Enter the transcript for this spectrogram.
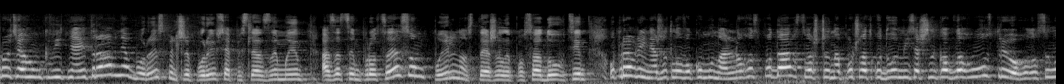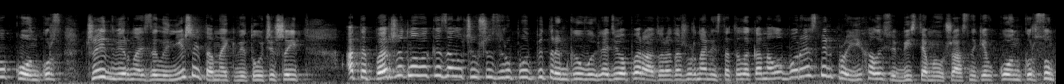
Протягом квітня і травня Бориспіль чепурився після зими. А за цим процесом пильно стежили посадовці. Управління житлово-комунального господарства ще на початку двомісячника благоустрою оголосило конкурс, чий двір найзеленіший та найквітучіший. А тепер житловики, залучившись з групою підтримки у вигляді оператора та журналіста телеканалу Бориспіль, проїхались обійстями учасників конкурсу.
